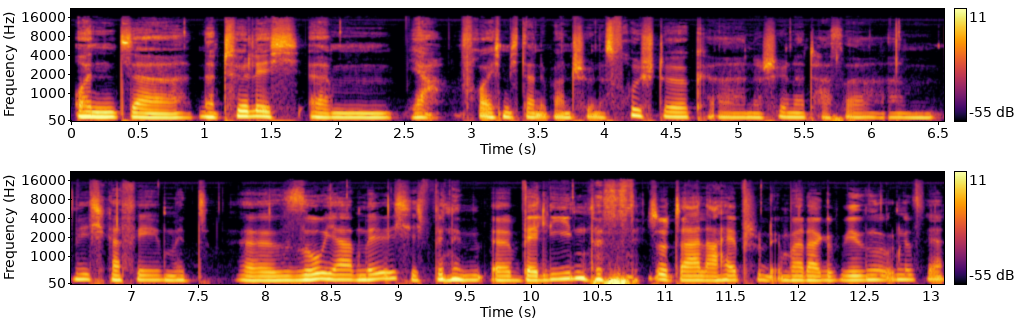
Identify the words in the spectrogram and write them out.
Und äh, natürlich, ähm, ja, freue ich mich dann über ein schönes Frühstück, äh, eine schöne Tasse ähm, Milchkaffee mit äh, Sojamilch. Ich bin in äh, Berlin, das ist der totale Hype schon immer da gewesen so ungefähr.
